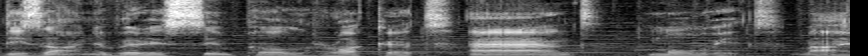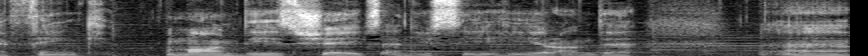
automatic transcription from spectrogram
design a very simple rocket and move it. I think among these shapes and you see here on the uh,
